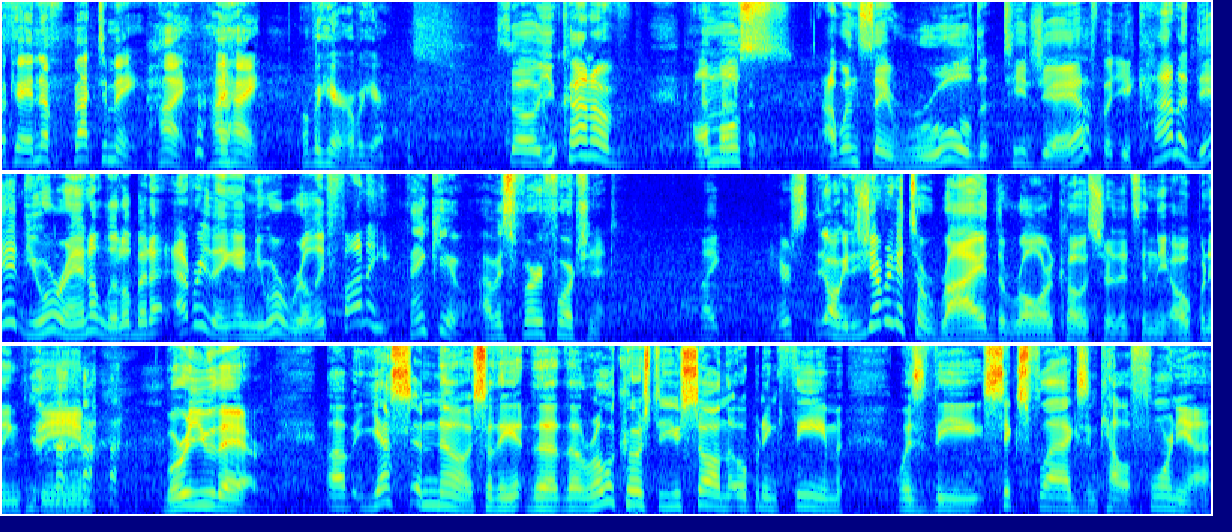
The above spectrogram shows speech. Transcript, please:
Okay, enough. Back to me. Hi, hi, hi. Over here, over here. So you kind of almost, I wouldn't say ruled TGIF, but you kind of did. You were in a little bit of everything, and you were really funny. Thank you. I was very fortunate. Like, here's okay. Did you ever get to ride the roller coaster that's in the opening theme? were you there? Uh, yes and no. So the, the the roller coaster you saw in the opening theme was the Six Flags in California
